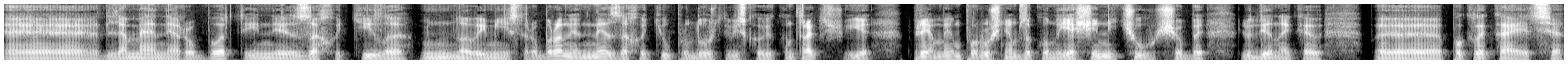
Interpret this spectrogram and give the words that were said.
Е, для мене роботи і не захотіла новий міністр оборони, не захотів продовжити військовий контракт, що є прямим порушенням закону. Я ще не чув, щоб людина, яка е, покликається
